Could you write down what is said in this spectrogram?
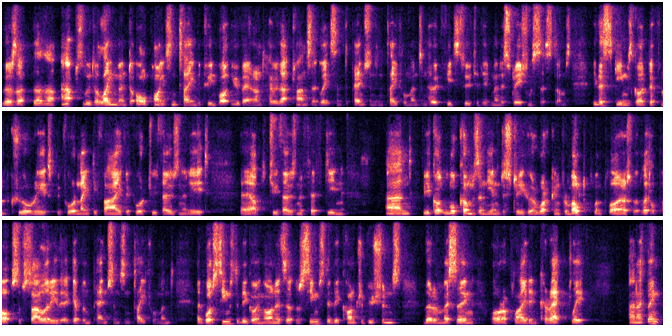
there's, a, there's an absolute alignment at all points in time between what you've earned, how that translates into pensions entitlement, and how it feeds through to the administration systems. This scheme's got different accrual rates before 95, before 2008 uh, up to 2015. And we've got locums in the industry who are working for multiple employers with little pots of salary that give them pensions entitlement. And what seems to be going on is that there seems to be contributions that are missing or applied incorrectly. And I think,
